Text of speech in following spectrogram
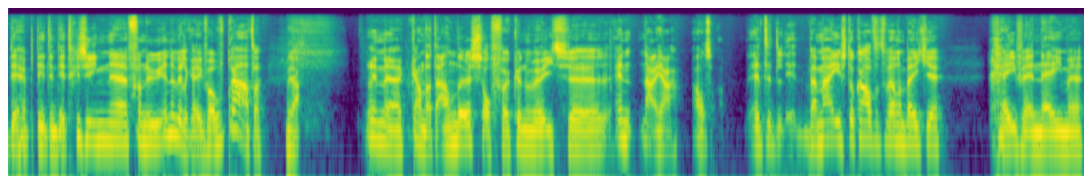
de- heb dit en dit gezien van u. En daar wil ik even over praten. ja. En kan dat anders? Of kunnen we iets... en nou ja, als, het, het- bij mij is het ook altijd wel een beetje geven en nemen.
